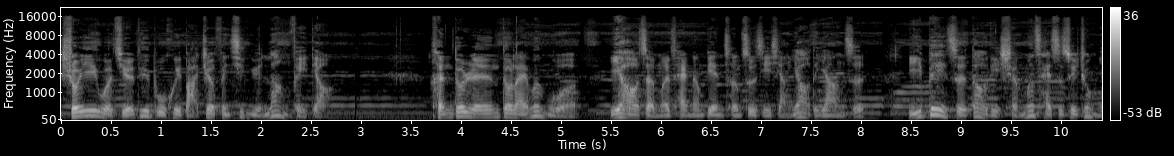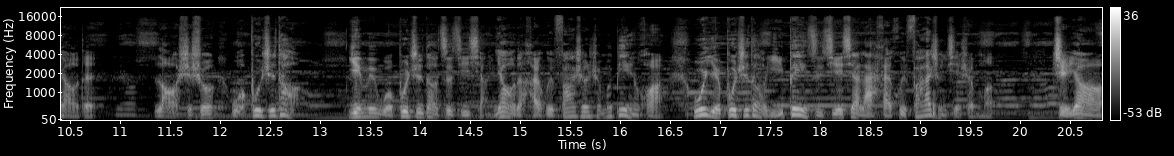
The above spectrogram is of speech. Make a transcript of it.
所以我绝对不会把这份幸运浪费掉。”很多人都来问我，要怎么才能变成自己想要的样子？一辈子到底什么才是最重要的？老实说，我不知道。因为我不知道自己想要的还会发生什么变化，我也不知道一辈子接下来还会发生些什么。只要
